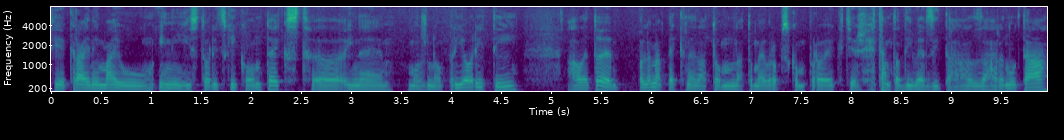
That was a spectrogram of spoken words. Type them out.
tie krajiny majú iný historický kontext, e, iné možno priority ale to je podľa mňa pekné na tom, na tom európskom projekte, že je tam tá diverzita zahrnutá.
